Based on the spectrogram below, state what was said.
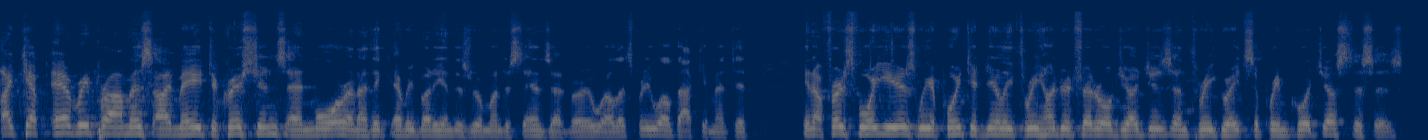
I kept every promise I made to Christians and more, and I think everybody in this room understands that very well. That's pretty well documented. In our first four years, we appointed nearly 300 federal judges and three great Supreme Court justices.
